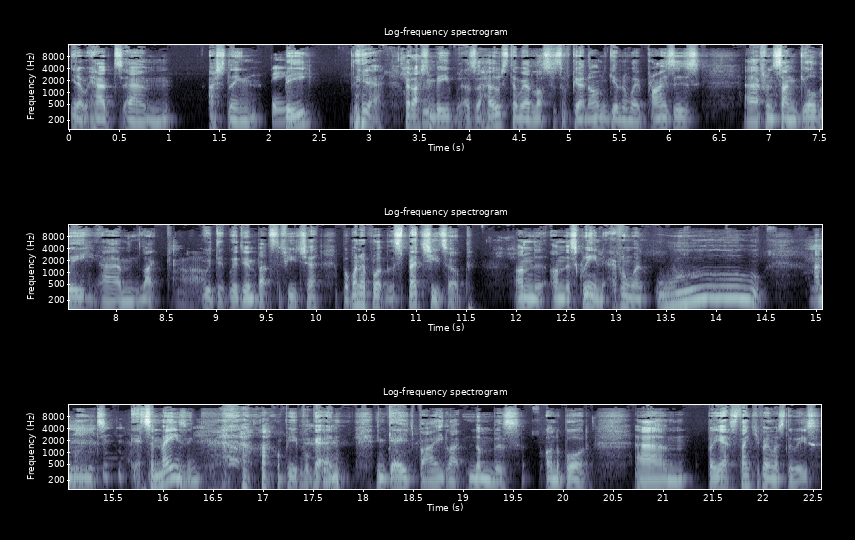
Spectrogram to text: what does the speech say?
You know, we had um, Aisling Bea. B. Yeah, but Aisling Bea as a host, and we had lots of stuff going on, giving away prizes uh, from Sam Gilby. Um, like we did, we're doing Back to the Future. But when I brought the spreadsheet up on the on the screen, everyone went woo. And it's amazing how people get en- engaged by like numbers on the board. Um, but yes, thank you very much, Louise.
